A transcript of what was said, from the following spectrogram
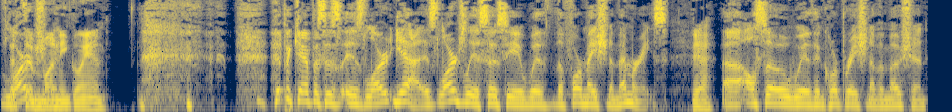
That's largely a money gland. hippocampus is is large. Yeah, is largely associated with the formation of memories. Yeah. Uh, also with incorporation of emotion,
